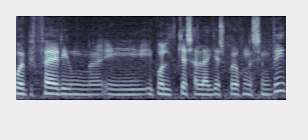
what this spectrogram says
που επιφέρουν οι, οι πολιτικές αλλαγές που έχουν συμβεί,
